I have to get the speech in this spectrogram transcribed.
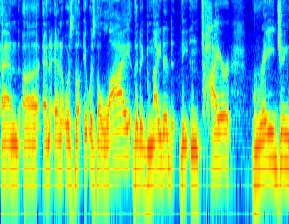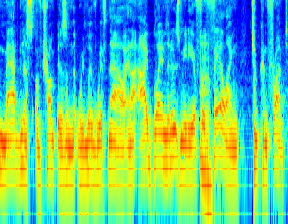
and uh, and and it was the it was the lie that ignited the entire raging madness of Trumpism that we live with now. And I, I blame the news media for Hmm. failing to confront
